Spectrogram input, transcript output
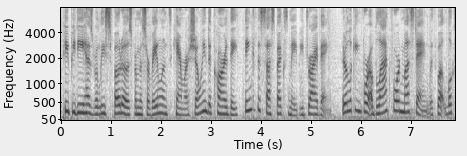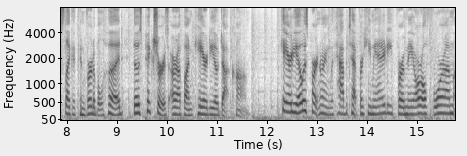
PPD has released photos from a surveillance camera showing the car they think the suspects may be driving. They're looking for a black Ford Mustang with what looks like a convertible hood. Those pictures are up on KRDO.com. KRDO is partnering with Habitat for Humanity for a mayoral forum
